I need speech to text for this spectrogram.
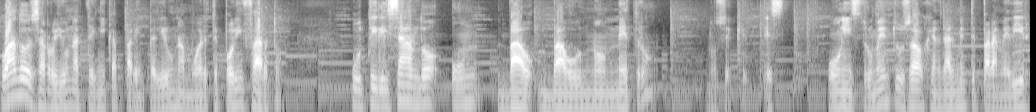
cuando desarrolló una técnica para impedir una muerte por infarto utilizando un baunómetro, no sé qué, es un instrumento usado generalmente para medir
